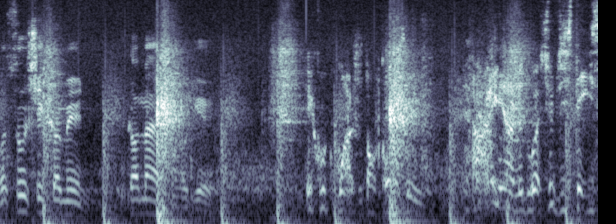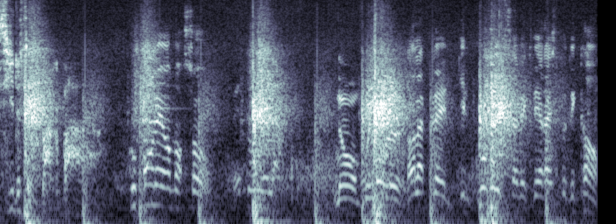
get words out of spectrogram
Vos souches est commune, commun, mon Dieu. Écoute-moi, je t'en conjure. Rien ne doit subsister ici de ces barbares. Coupons-les en morceaux. Mettons-les là. Non, brûlons-le. Dans la plaine, qu'ils pourrissent avec les restes des camps.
